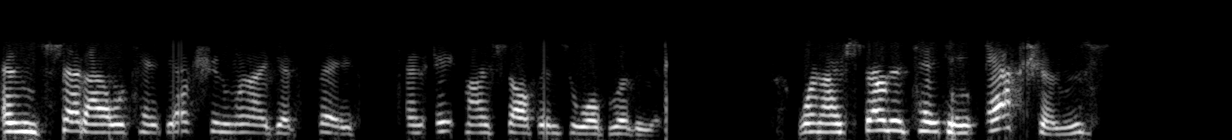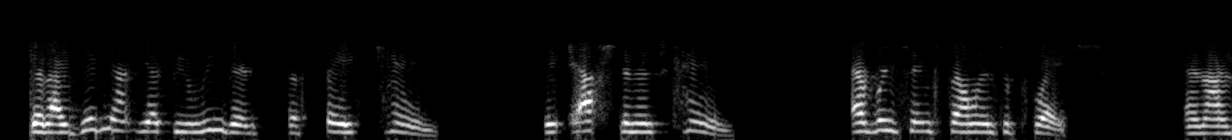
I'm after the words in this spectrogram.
and said I will take action when I get faith and ate myself into oblivion when I started taking actions that I did not yet believe in, the faith came. The abstinence came. Everything fell into place. And I,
